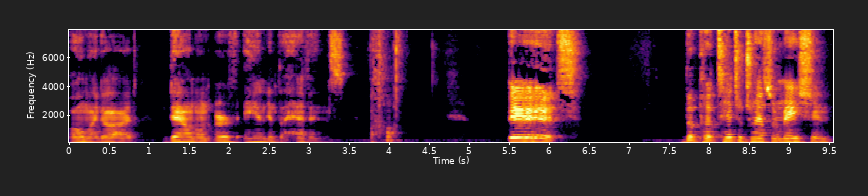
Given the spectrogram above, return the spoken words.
Oh my God. Down on earth and in the heavens. Oh. Bitch. The potential transformation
